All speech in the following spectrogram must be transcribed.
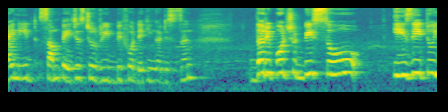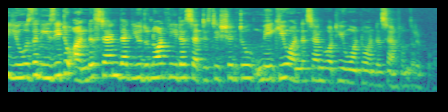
i need some pages to read before taking a decision the report should be so easy to use and easy to understand that you do not need a statistician to make you understand what you want to understand from the report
